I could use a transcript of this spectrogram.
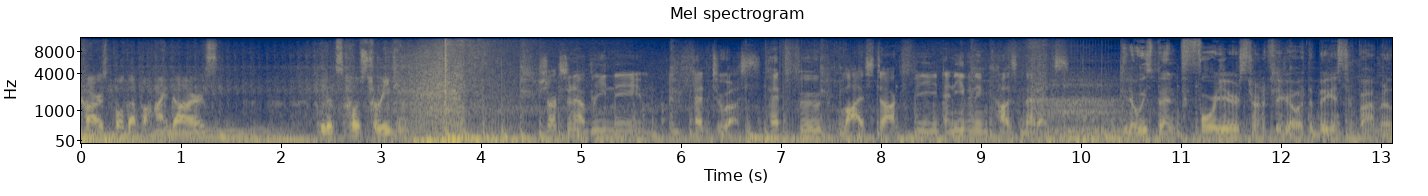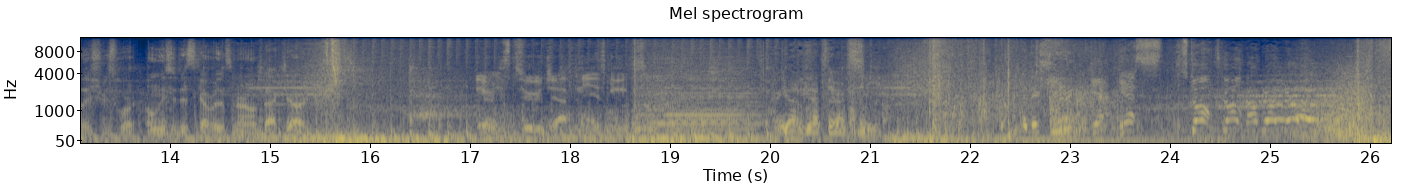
Cars pulled up behind ours. He looks Costa Rican. Sharks are now renamed and fed to us. Pet food, livestock feed, and even in cosmetics. You know, we spent four years trying to figure out what the biggest environmental issues were, only to discover this in our own backyard. There's two Japanese boats. We gotta get up there and see. Are they shooting? Yeah. Yes. Let's go. Let's go. Go, go, go.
